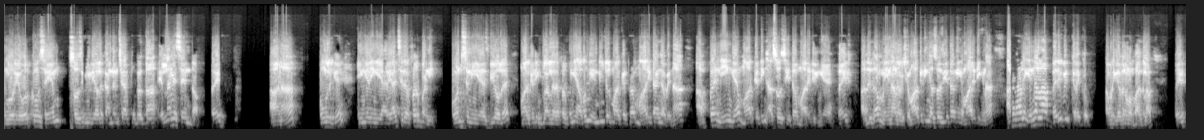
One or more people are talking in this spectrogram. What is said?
உங்களுடைய ஒர்க்கும் சேம் சோசியல் மீடியாவில் கண்டென்ட் ஷேர் பண்றது தான். எல்லாமே சேம் தான். ரைட் ஆனா உங்களுக்கு இங்க நீங்க யாரையாச்சும் ரெஃபர் பண்ணி ஒன்ஸ் நீங்க எஸ்பிஓல மார்க்கெட்டிங் பிளான்ல ரெஃபர் பண்ணி அவங்க இண்டிவிஜுவல் மார்க்கெட்டரா மாறிட்டாங்க அப்படின்னா அப்ப நீங்க மார்க்கெட்டிங் அசோசியேட்டா மாறிடுவீங்க. ரைட் அதுதான் மெயினான விஷயம். மார்க்கெட்டிங் அசோசியேட்டா நீங்க மாறிட்டீங்கன்னா அதனால என்னெல்லாம் பெனிஃபிட் கிடைக்கும் அப்படிங்கறத நம்ம பார்க்கலாம். ரைட்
